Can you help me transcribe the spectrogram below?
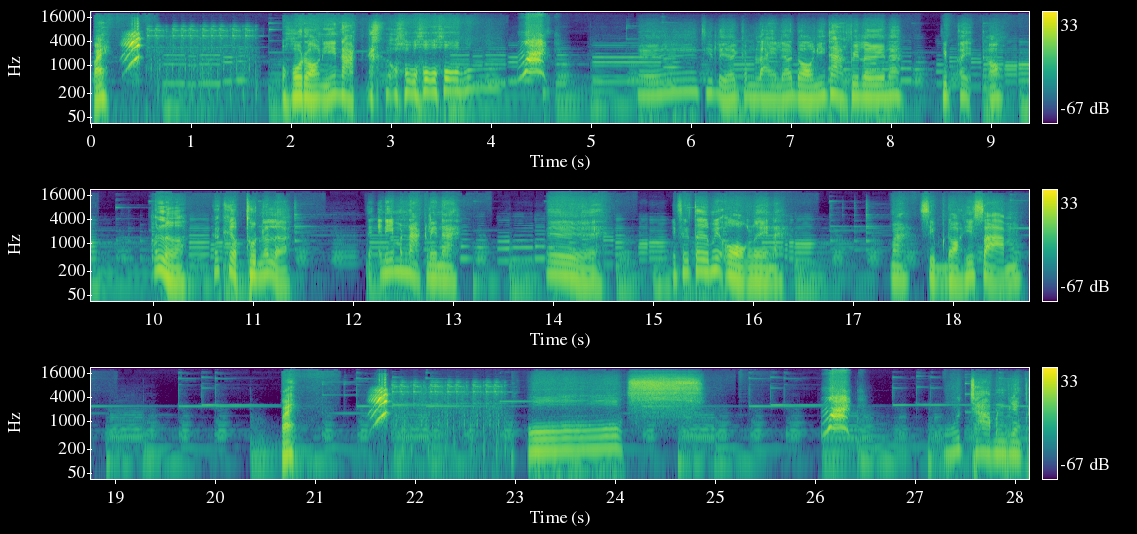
ไป โอ้โหดอกนี้หนัก โอ้โหเออที่เหลือกำไรแล้วดอกนี้หนักไปเลยนะ ที่เอ้ยเอาเอาเหรอก็เกือบทุนแล้วเหรอแต่อันนี้มันหนักเลยนะเออเอฟเฟกเตอร์ไม่ออกเลยนะ มาสิบดอกที่สามไป โอ้โอ้ชามันเพียงแพ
